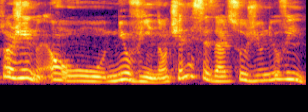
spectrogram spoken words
surgindo. O New Vim, não tinha necessidade de surgir o New Vim.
